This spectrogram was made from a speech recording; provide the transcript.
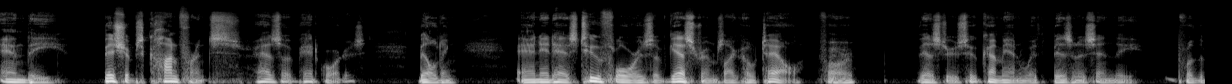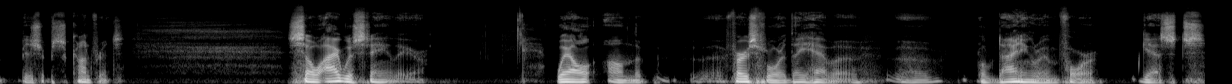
and the Bishops' Conference has a headquarters building, and it has two floors of guest rooms, like a hotel for visitors who come in with business in the for the Bishops' Conference. So I was staying there. Well, on the first floor, they have a, a little dining room for guests,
